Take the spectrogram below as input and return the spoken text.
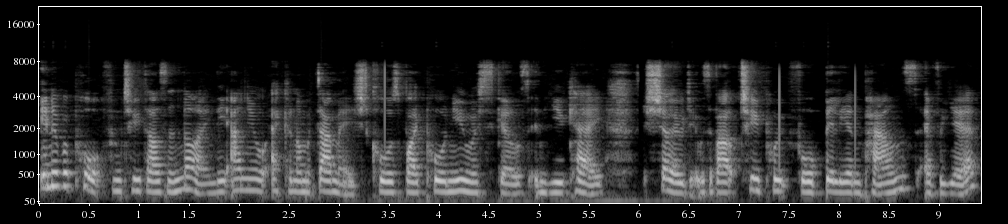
In a report from 2009, the annual economic damage caused by poor numeracy skills in the UK showed it was about 2.4 billion pounds every year,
